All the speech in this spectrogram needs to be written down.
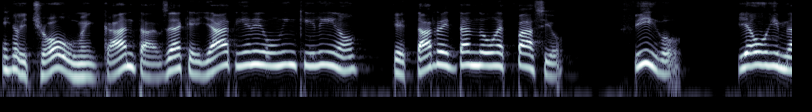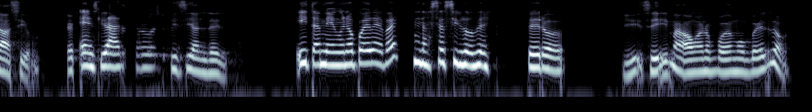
El show, me encanta. O sea que ya tiene un inquilino que está rentando un espacio fijo y es un gimnasio. Es oficial de él. Y también uno puede ver, no sé si lo ve, pero... Sí, sí, más o menos podemos verlo.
